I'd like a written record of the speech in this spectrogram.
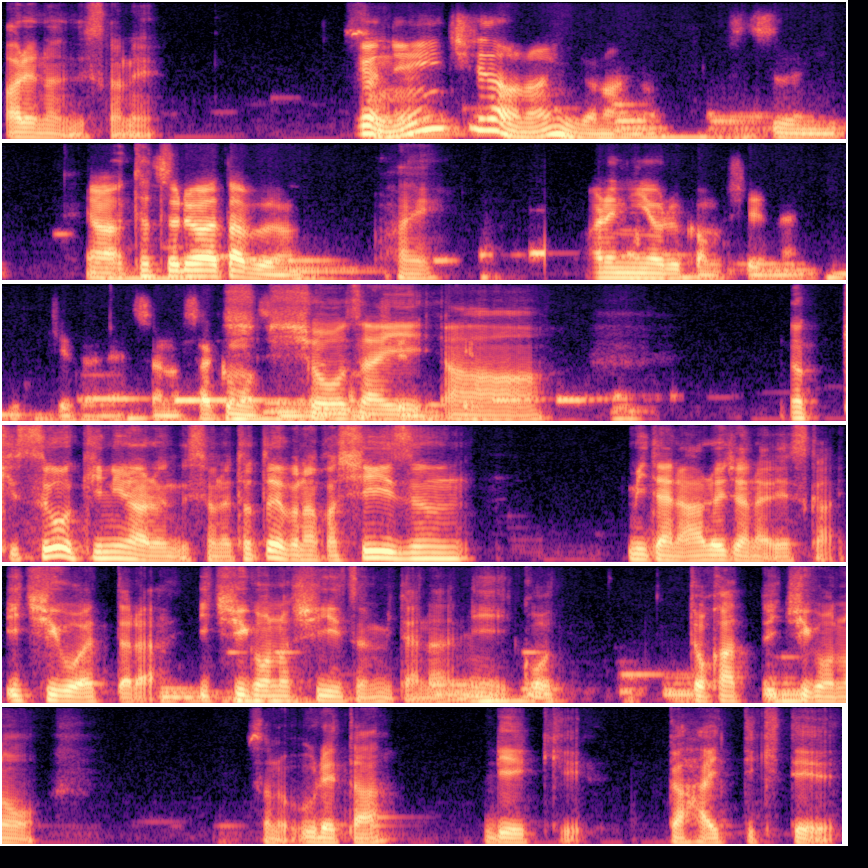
あれなんですかね。いや、年一ではないんじゃないの？普通に。いや、それは多分、はい。あれによるかもしれないけどね、その作物に商材、ああ。すごい気になるんですよね。例えばなんかシーズンみたいなのあるじゃないですか。いちごやったら、いちごのシーズンみたいなのに、こう、ドカッといちごのその売れた利益が入ってきて、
